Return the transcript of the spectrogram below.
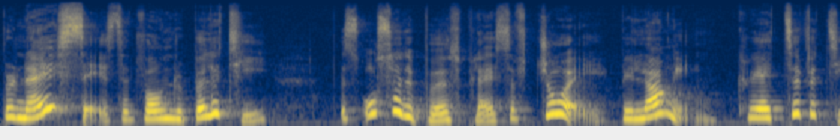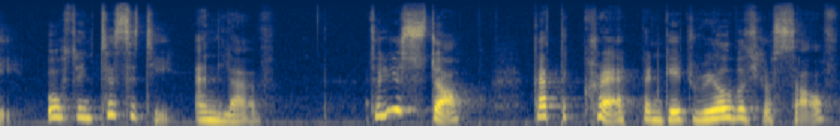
Brene says that vulnerability is also the birthplace of joy, belonging, creativity, authenticity, and love. Till you stop, cut the crap, and get real with yourself,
